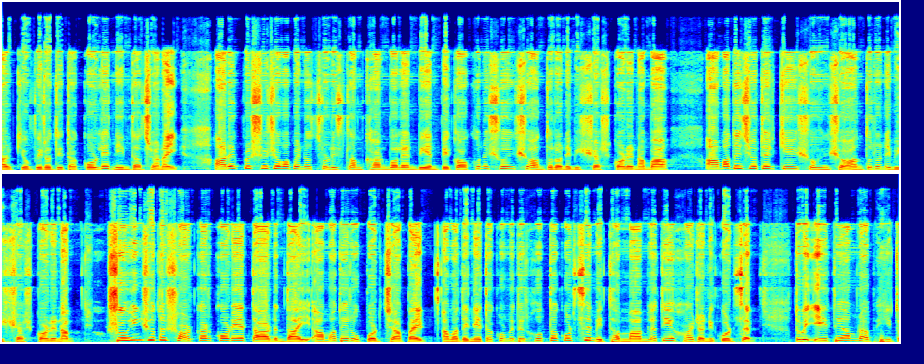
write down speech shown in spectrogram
আর কেউ বিরোধিতা করলে নিন্দা জানাই। আরেক প্রশ্নের জবাবে নজরুল ইসলাম খান বলেন, বিএনপি কখনো সহিংস আন্দোলনে বিশ্বাস করে না বা আমাদের জোটের কেউ সহিংস আন্দোলনে বিশ্বাস করে না। সহিংসতা সরকার করে, তার দায় আমাদের উপর চাপায়। আমাদের নেতাকর্মীদের হত্যা করছে, মিথ্যা মামলা দিয়ে হয়রানি করছে। তবে এতে আমরা ভীত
